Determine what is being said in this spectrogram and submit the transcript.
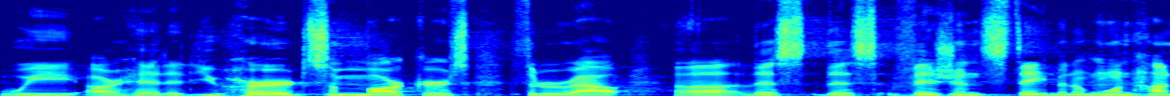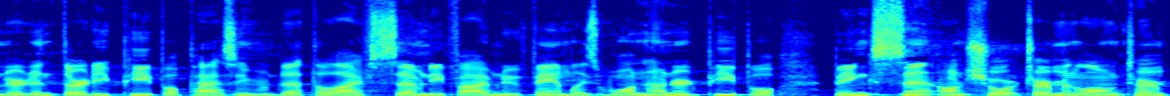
we are headed. You heard some markers throughout uh, this, this vision statement of 130 people passing from death to life, 75 new families, 100 people being sent on short term and long term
